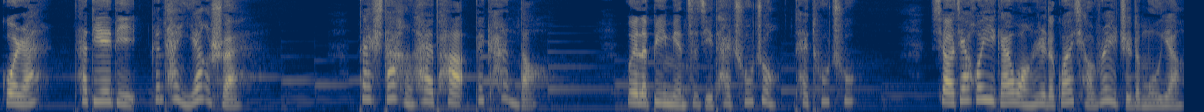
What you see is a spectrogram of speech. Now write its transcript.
果然，他爹地跟他一样帅，但是他很害怕被看到。为了避免自己太出众、太突出，小家伙一改往日的乖巧睿智的模样。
